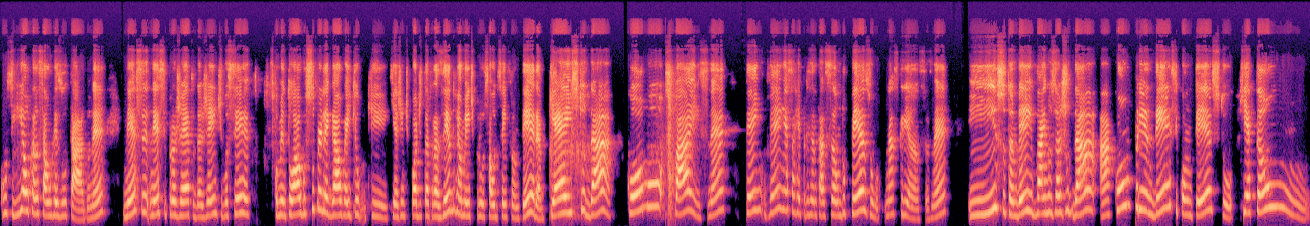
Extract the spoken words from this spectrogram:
conseguir alcançar um resultado, né? Nesse, nesse projeto da gente, você comentou algo super legal aí que, que, que a gente pode estar tá trazendo realmente para o Saúde Sem Fronteira, que é estudar como os pais, né, tem, vem essa representação do peso nas crianças, né? E isso também vai nos ajudar a compreender esse contexto que é tão,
